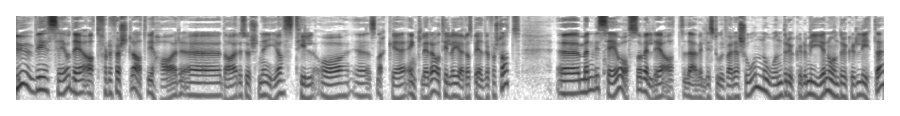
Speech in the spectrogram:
Du, vi ser jo det at for det første at vi har eh, da ressursene i oss til å eh, snakke enklere og til å gjøre oss bedre forstått. Eh, Men vi ser jo også veldig at det er veldig stor variasjon. Noen bruker det mye, noen bruker det lite.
